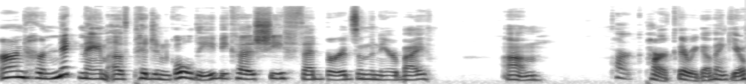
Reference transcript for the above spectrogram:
earned her nickname of Pigeon Goldie because she fed birds in the nearby um, Park. park. There we go. Thank you.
